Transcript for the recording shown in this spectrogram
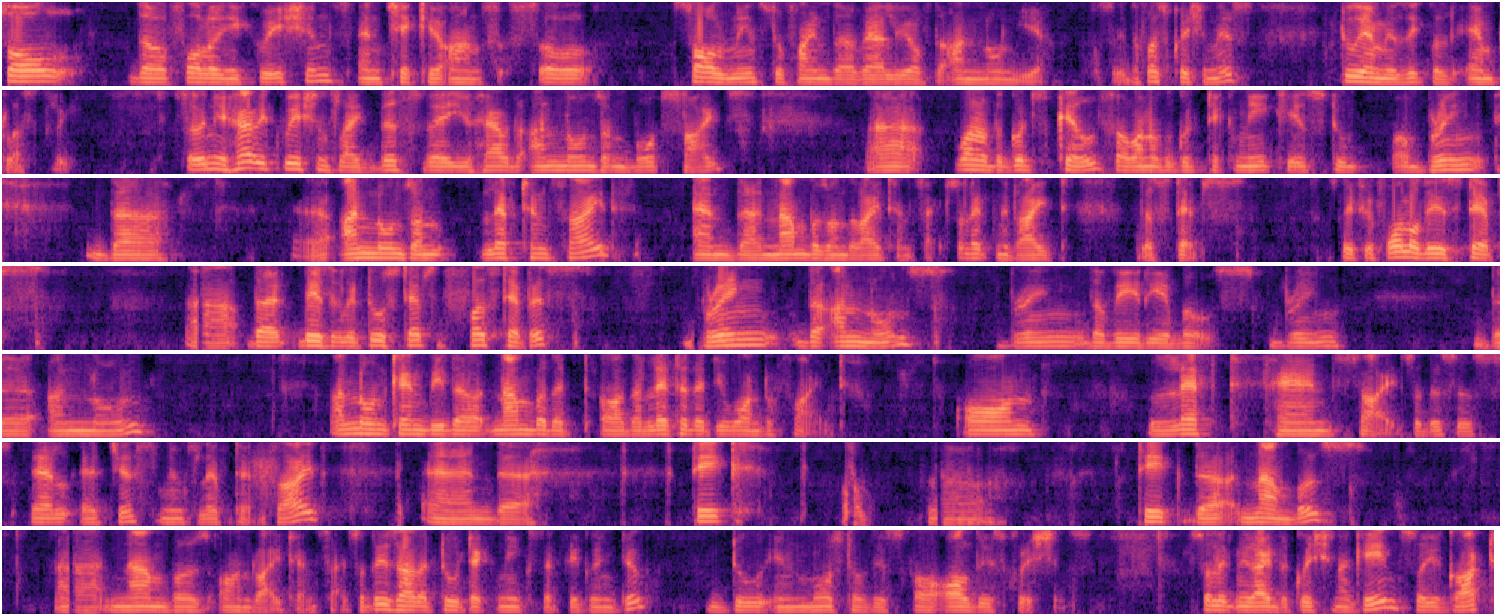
solve the following equations and check your answers. So solve means to find the value of the unknown here. So the first question is 2m is equal to m plus 3. So when you have equations like this where you have the unknowns on both sides, uh, one of the good skills or one of the good technique is to uh, bring the uh, unknowns on left hand side and the numbers on the right hand side. So let me write the steps. So if you follow these steps, uh, that basically two steps. First step is bring the unknowns, bring the variables, bring the unknown. Unknown can be the number that or the letter that you want to find on left hand side. So this is LHS means left hand side and uh, take uh, take the numbers uh, numbers on right hand side. So these are the two techniques that we're going to do in most of this or all these questions. So let me write the question again. So you got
